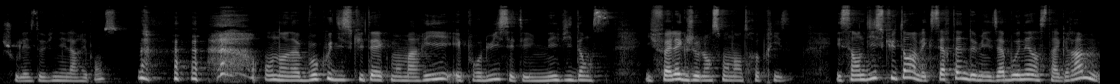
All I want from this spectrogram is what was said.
Je vous laisse deviner la réponse. On en a beaucoup discuté avec mon mari et pour lui c'était une évidence. Il fallait que je lance mon entreprise. Et c'est en discutant avec certaines de mes abonnés Instagram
